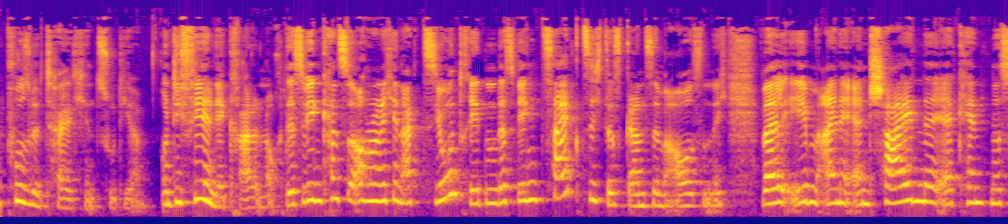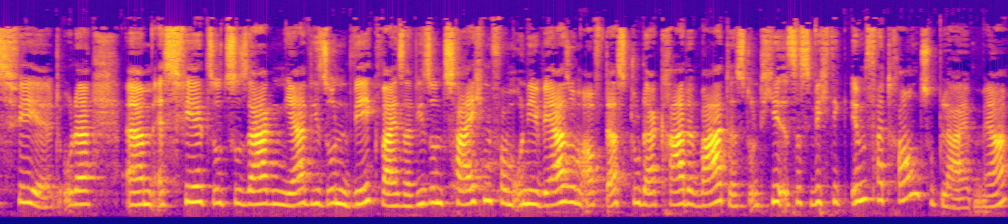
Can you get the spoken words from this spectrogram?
Puzzleteilchen zu dir. Und die fehlen dir gerade noch. Deswegen kannst du auch noch nicht in Aktion treten deswegen zeigt sich das Ganze im Außen nicht, weil eben eine entscheidende Erkenntnis fehlt oder ähm, es fehlt sozusagen, ja, wie so ein Wegweiser, wie so ein Zeichen vom Universum, auf das du da gerade wartest. Und hier ist es wichtig, im Vertrauen zu bleiben, ja,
